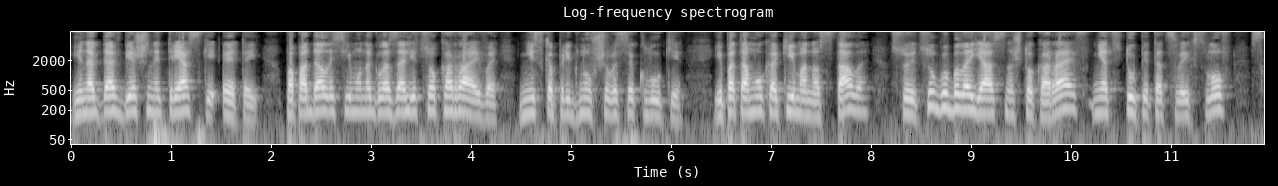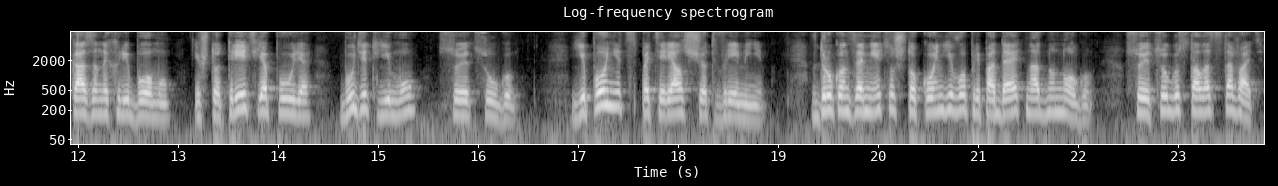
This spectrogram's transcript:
Иногда в бешеной тряске этой попадалось ему на глаза лицо Караева, низко пригнувшегося к луке, и потому, каким оно стало, Суицугу было ясно, что Караев не отступит от своих слов, сказанных Рибому, и что третья пуля будет ему, Суицугу. Японец потерял счет времени. Вдруг он заметил, что конь его припадает на одну ногу. Суицугу стал отставать.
